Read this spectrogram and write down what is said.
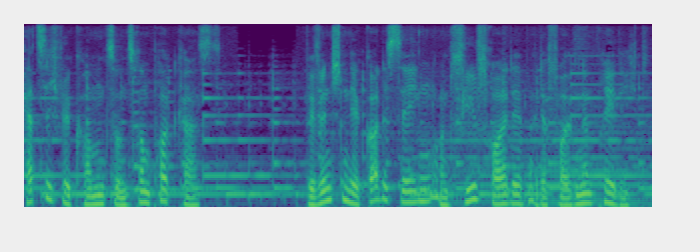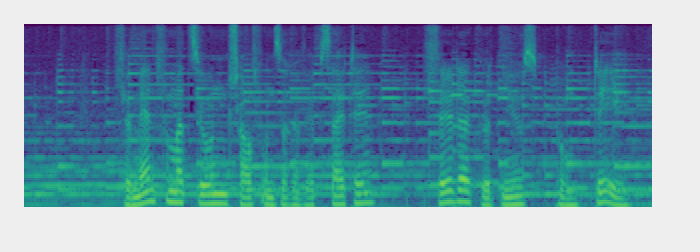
Herzlich willkommen zu unserem Podcast. Wir wünschen dir Gottes Segen und viel Freude bei der folgenden Predigt. Für mehr Informationen schau auf unsere Webseite fildergoodnews.de.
